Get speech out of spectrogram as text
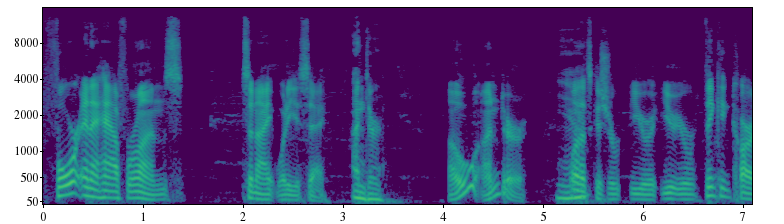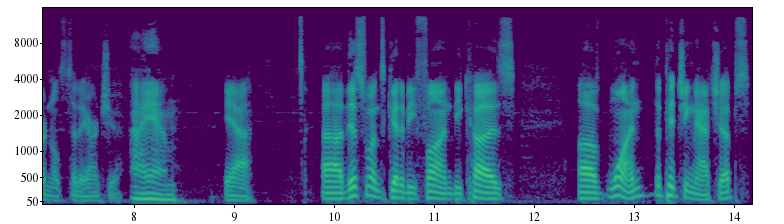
four and a half runs tonight. What do you say? Under. Oh, under. Yeah. Well, that's because you're, you're you're thinking Cardinals today, aren't you? I am. Yeah. Uh, this one's going to be fun because of one the pitching matchups.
